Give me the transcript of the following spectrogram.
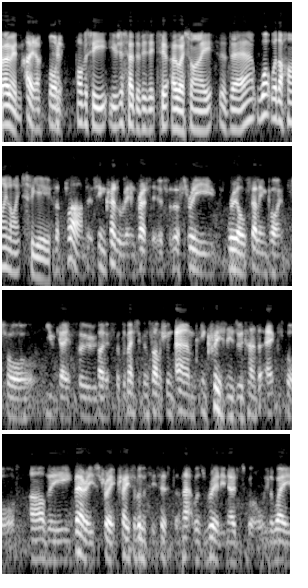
Owen. Hiya, morning. Obviously, you just had the visit to OSI there. What were the highlights for you? The plant, it's incredibly impressive. The three real selling points for UK food, both for domestic consumption and increasingly as we turn to export, are the very strict traceability system. That was really noticeable. The way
